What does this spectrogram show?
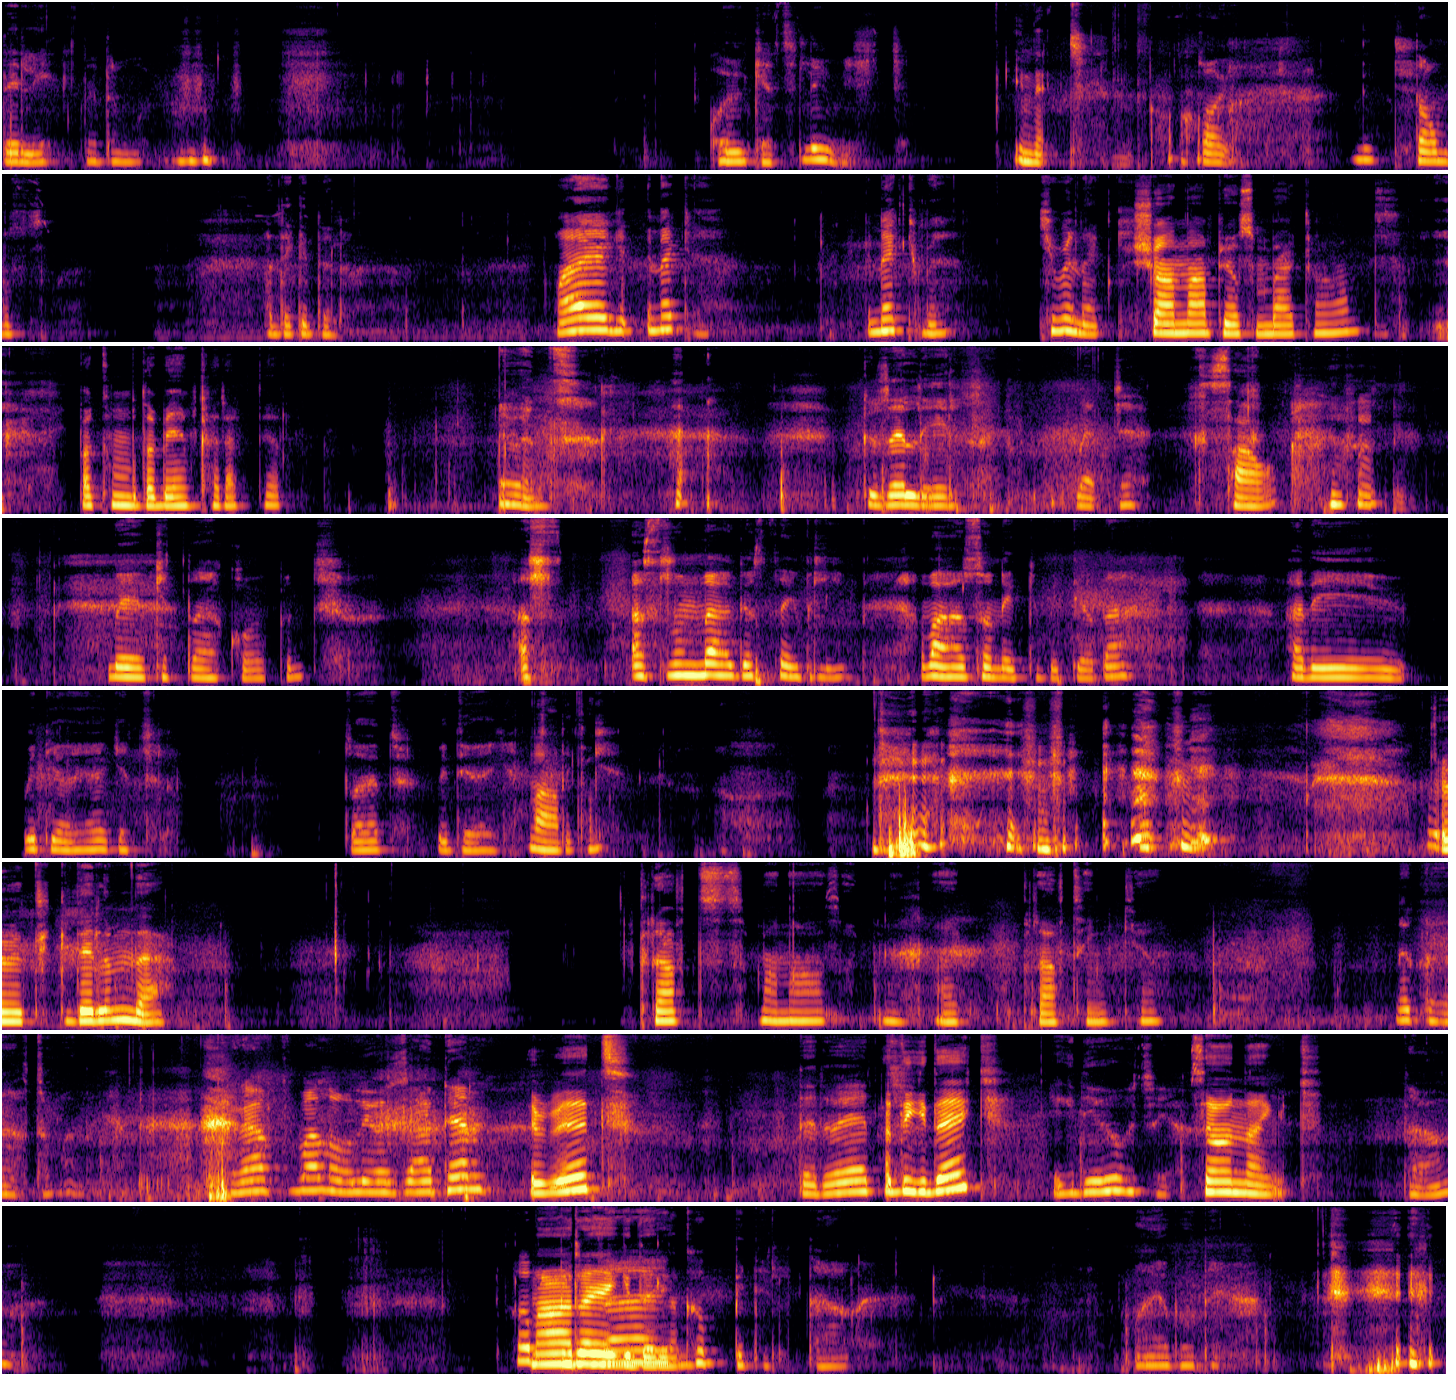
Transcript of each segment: Deli. Neden bu? Koyun kesiliymiş. İnek. Koyun. Domuz. Hadi gidelim. Vay git inek mi? İnek mi? Kim inek? Şu an ne yapıyorsun Berkant? Bakın bu da benim karakterim. Evet. Güzel değil. Bence. Sağ ol. Belki daha korkunç. As aslında gösterebileyim. Ama sonraki videoda. Hadi videoya geçelim. Evet videoya geçtik. Ne yaptın? Evet gidelim de. Craftman alsak mı? Ay, crafting ya. Ne craftman? Craftman oluyor zaten. Evet. Evet. Hadi gidek. E, gidiyoruz ya. Sen önden git. Tamam. Hop Mağaraya gidelim, gidelim. Hop gidelim. Tamam. Maya burada.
